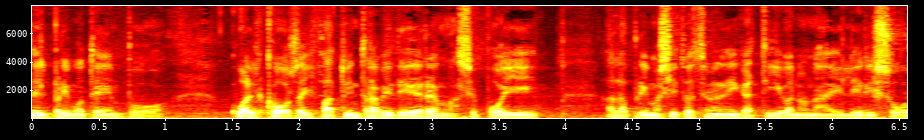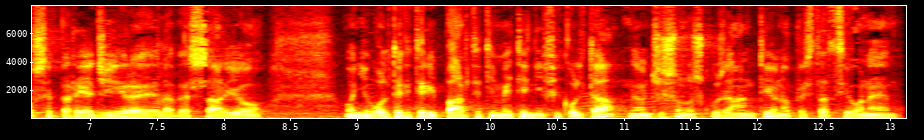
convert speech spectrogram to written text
nel primo tempo qualcosa hai fatto intravedere, ma se poi alla prima situazione negativa non hai le risorse per reagire, l'avversario ogni volta che ti riparte ti mette in difficoltà, non ci sono scusanti, è una prestazione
